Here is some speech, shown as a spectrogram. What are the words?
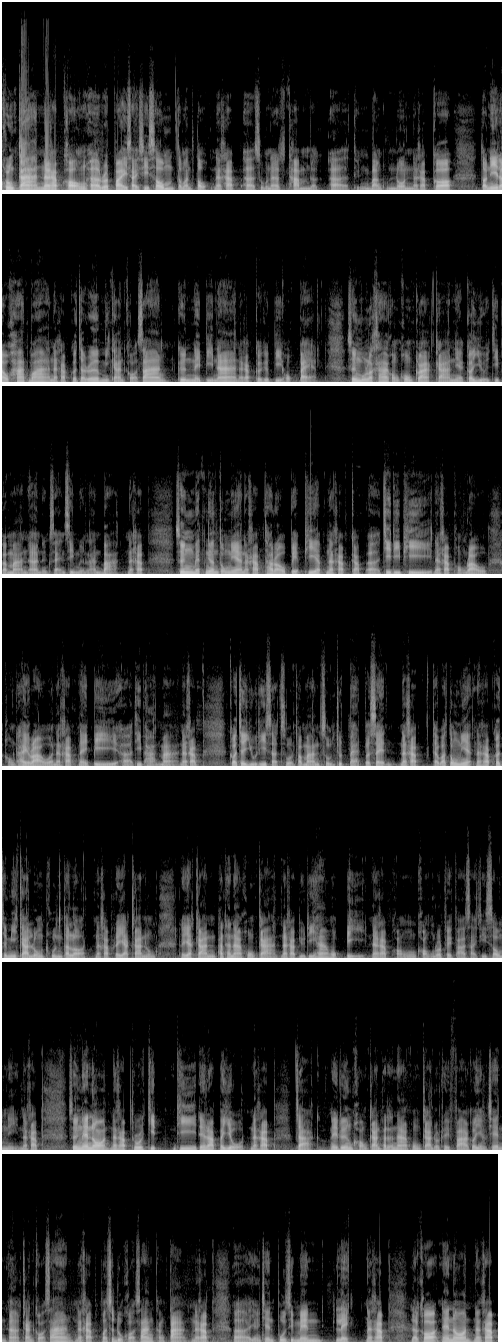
โครงการนะครับของอรถไฟสายสีส้มตะวันตกนะครับเอ่อศูนย์วัฒนธรรมถึงบางขุนนนท์นะครับ ก็ตอนนี้เราคาดว่านะครับก็จะเริ่มมีการก่อสร้างขึ้นในปีหน้านะครับก็คือปี 68 ซึ่งมูลค่าของโครงการเนี่ยก็อยู่ที่ประมาณอ่า1 4 0 0 0 0 ล้านบาทนะครับซึ่งเม็ดเงินตรงนี้นะครับถ้าเราเปรียบเทียบนะครับกับ GDP นะครับของเราของไทยเราอะนะครับในปีที่ผ่านมานะครับก็จะอยู่ที่สัดส่วนประมาณ 0.8%นะครับแต่ว่าตรงเนี้ยนะครับก็จะมีการลงทุนตลอดนะครับระยะการลงระยะการพัฒนาโครงการนะครับอยู่ที่ 5-6 ปีนะครับของของรถไฟฟ้าสายสีส้มนี้นะครับซึ่งแน่นอนนะครับธุรกิจที่ได้รับประโยชน์นะครับจากในเรื่องของการพัฒนาโครงการรถไฟฟ้าก็อย่างเช่นการก่อสร้างนะครับวัสดุก่อสร้างต่างๆนะครับออย่างเช่นปูนซีเมนต์เหล็กนะครับแล้วก็แน่นอนนะครับ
